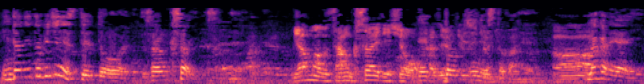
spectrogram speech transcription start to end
インターネットビジネスって言うとうさんくさいですかね。いや、まあ、うさんくさいでしょう。ネットビジネスとかね。なんかね、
